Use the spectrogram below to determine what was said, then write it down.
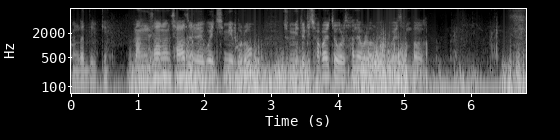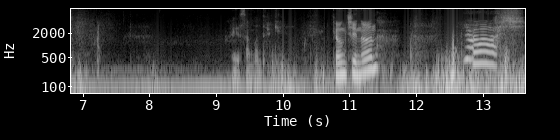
안 건들게. 망산은 잦은 외구의 침입으로 주민들이 자발적으로 산에 올라가 외구의 선박을 가- 안 건드릴게. 경치는? 야씨.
